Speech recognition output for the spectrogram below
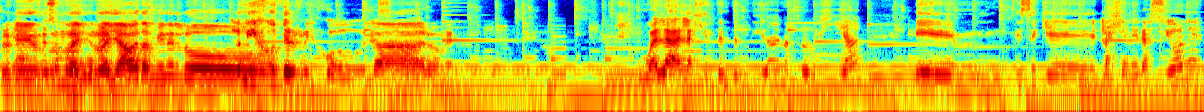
pero que rayaba también en los... Los hijos del rico. Claro. Igual la, la gente entendida en astrología eh, dice que las generaciones,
